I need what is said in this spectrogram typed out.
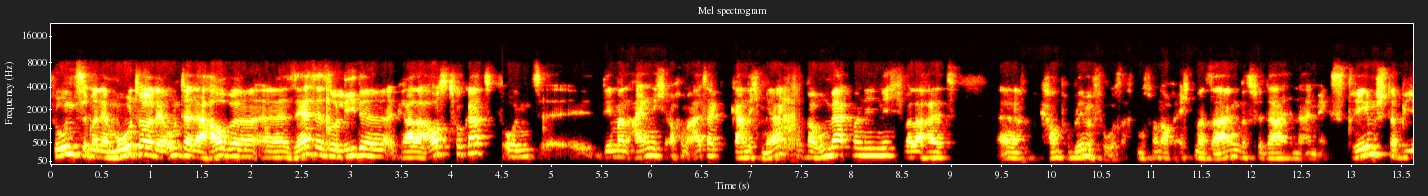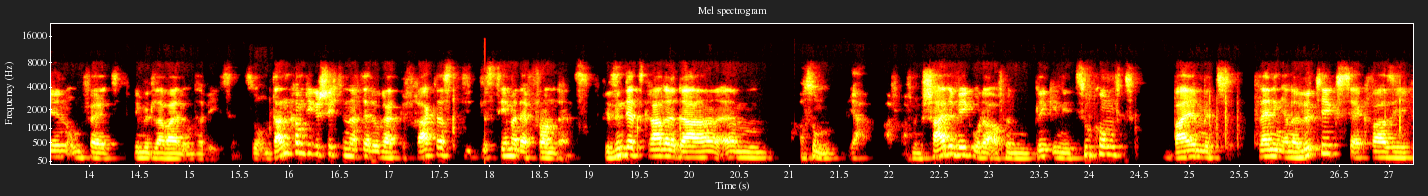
für uns immer der Motor, der unter der Haube äh, sehr, sehr solide gerade austuckert und äh, den man eigentlich auch im Alltag gar nicht merkt. Und warum merkt man ihn nicht? Weil er halt äh, kaum Probleme verursacht. Muss man auch echt mal sagen, dass wir da in einem extrem stabilen Umfeld hier mittlerweile unterwegs sind. So, und dann kommt die Geschichte, nach der du gerade gefragt hast, die, das Thema der Frontends. Wir sind jetzt gerade da ähm, auf so einem, ja, auf, auf einem Scheideweg oder auf einem Blick in die Zukunft weil mit Planning Analytics ja quasi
